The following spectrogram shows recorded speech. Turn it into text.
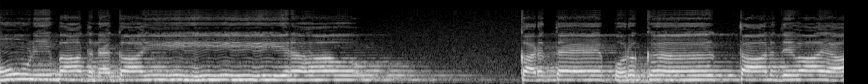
ਊਣੀ ਬਾਤ ਨ ਕਾਈ ਰਹਾਓ। ਕਰਤੈ ਪੁਰਖ ਤਾਲ ਦਿਵਾਇਆ।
